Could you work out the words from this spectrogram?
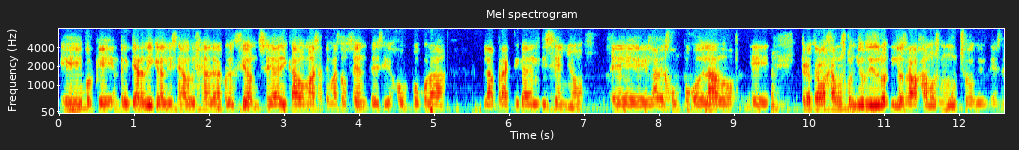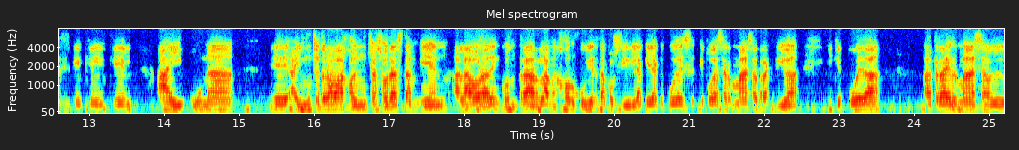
eh, porque Enrique Jardí, que era el diseñador original de la colección, se ha dedicado más a temas docentes y dejó un poco la, la práctica del diseño eh, la dejó un poco de lado, eh, pero trabajamos con Jordi Duro y lo trabajamos mucho, es decir, que, hay una eh, hay mucho trabajo, hay muchas horas también a la hora de encontrar la mejor cubierta posible, aquella que, puede, que pueda ser más atractiva y que pueda atraer más al,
